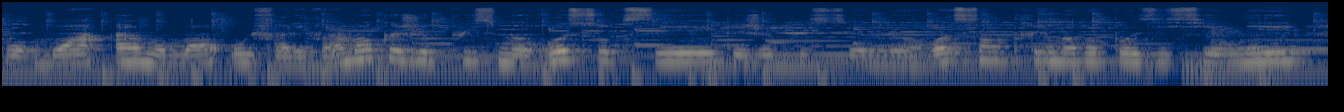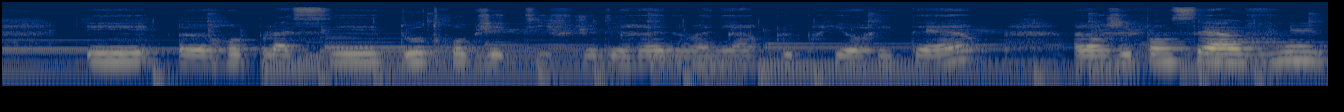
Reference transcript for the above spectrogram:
pour moi un moment où il fallait vraiment que je puisse me ressourcer, que je puisse me recentrer, me repositionner et euh, replacer d'autres objectifs, je dirais, de manière plus prioritaire. Alors j'ai pensé à vous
